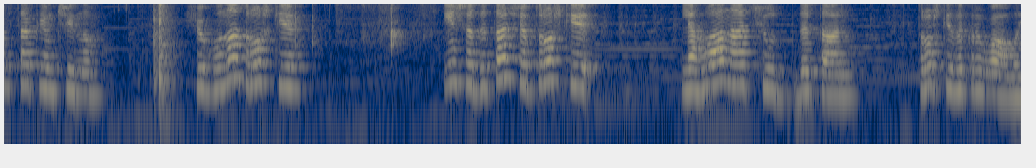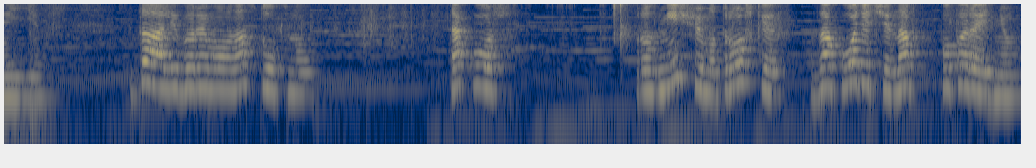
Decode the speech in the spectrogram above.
Ось таким чином, щоб вона трошки, інша деталь, щоб трошки лягла на цю деталь, трошки закривала її. Далі беремо наступну. Також розміщуємо трошки, заходячи на попередню.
